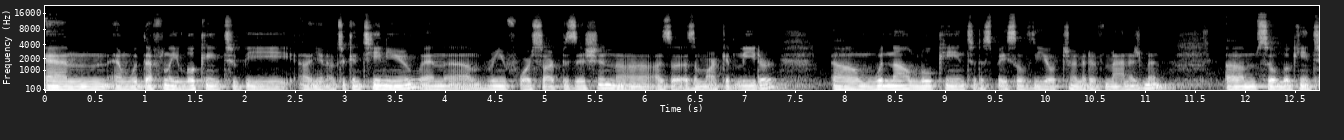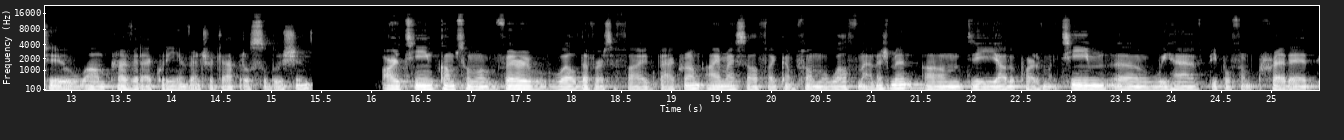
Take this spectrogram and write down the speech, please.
and and we're definitely looking to be uh, you know to continue and uh, reinforce our position uh, as a as a market leader. Um, we're now looking into the space of the alternative management, um, so looking to um, private equity and venture capital solutions. Our team comes from a very well diversified background. I myself, I come from wealth management. Um, the other part of my team, uh, we have people from credit,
